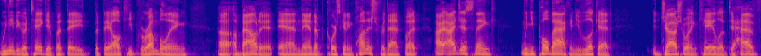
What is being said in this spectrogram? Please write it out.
We need to go take it. But they, but they all keep grumbling uh, about it. And they end up, of course, getting punished for that. But I, I just think when you pull back and you look at Joshua and Caleb to have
